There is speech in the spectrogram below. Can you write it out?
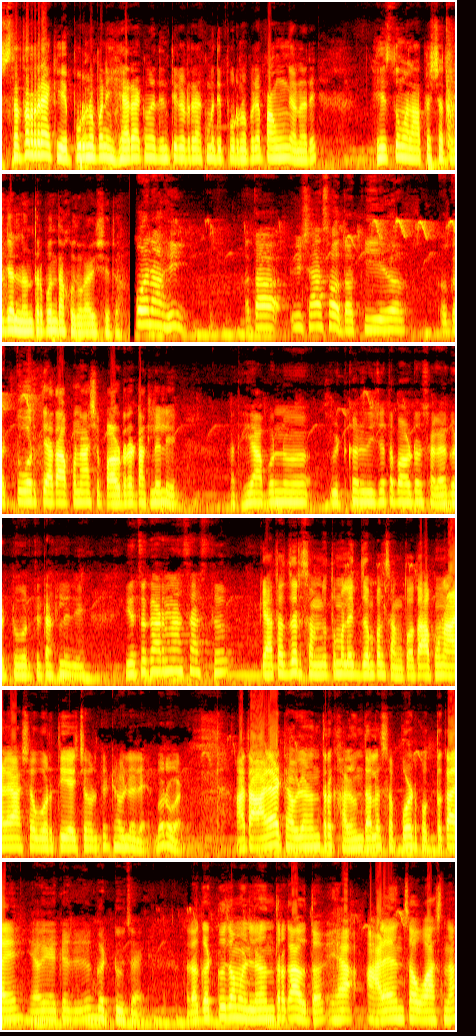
सतर रॅक हे पूर्णपणे ह्या रॅकमध्ये तिकडे रॅकमध्ये पूर्णपणे पाहून घेणार आहे. हेच तुम्हाला आपल्या क्षेत्रात गेल्यानंतर पण दाखवतो काय विषय तर. पण आहे आता विषय असा होता की गट्टूवरती आता आपण असे पावडर टाकलेले आता हे आपण विटकर विजेता पावडर सगळ्या गट्टूवरती टाकलेले याचं कारण असं असतं की आता जर समजा तुम्हाला एक्झाम्पल सांगतो आता आपण आळ्या अशा वरती याच्यावरती ठेवलेल्या आहे बरोबर? आता आळ्या ठेवल्यानंतर खालून त्याला सपोर्ट फक्त काय आहे? ह्या एका एका गट्टूचा आहे. आता गट्टूचा म्हणल्यानंतर काय होतं ह्या आळ्यांचा वास ना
